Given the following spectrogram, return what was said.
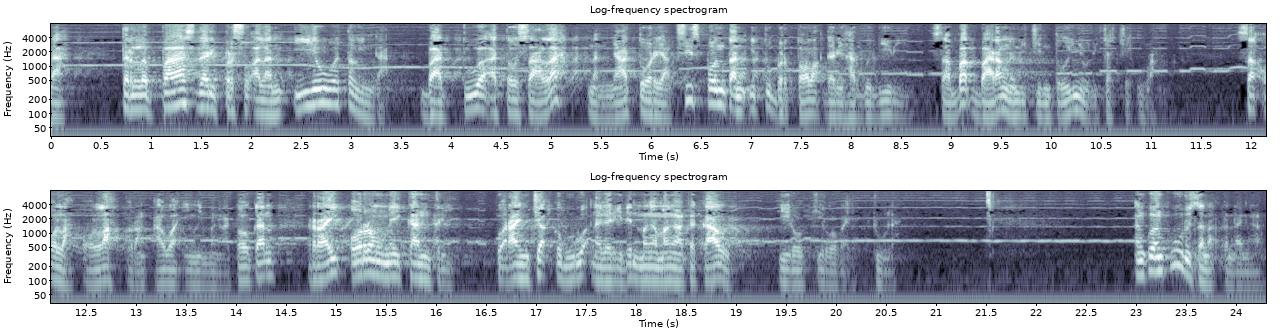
nah terlepas dari persoalan iyo atau indah batu atau salah nan nyato reaksi spontan itu bertolak dari harga diri sebab barang yang dicintoinya dicaci uang seolah-olah orang awak ingin mengatakan right orang my country Kok rancak ke buruak nagari den manga-manga ke kau. Kiro-kiro baik. Itulah. Angku-angku urus anak pendengar.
